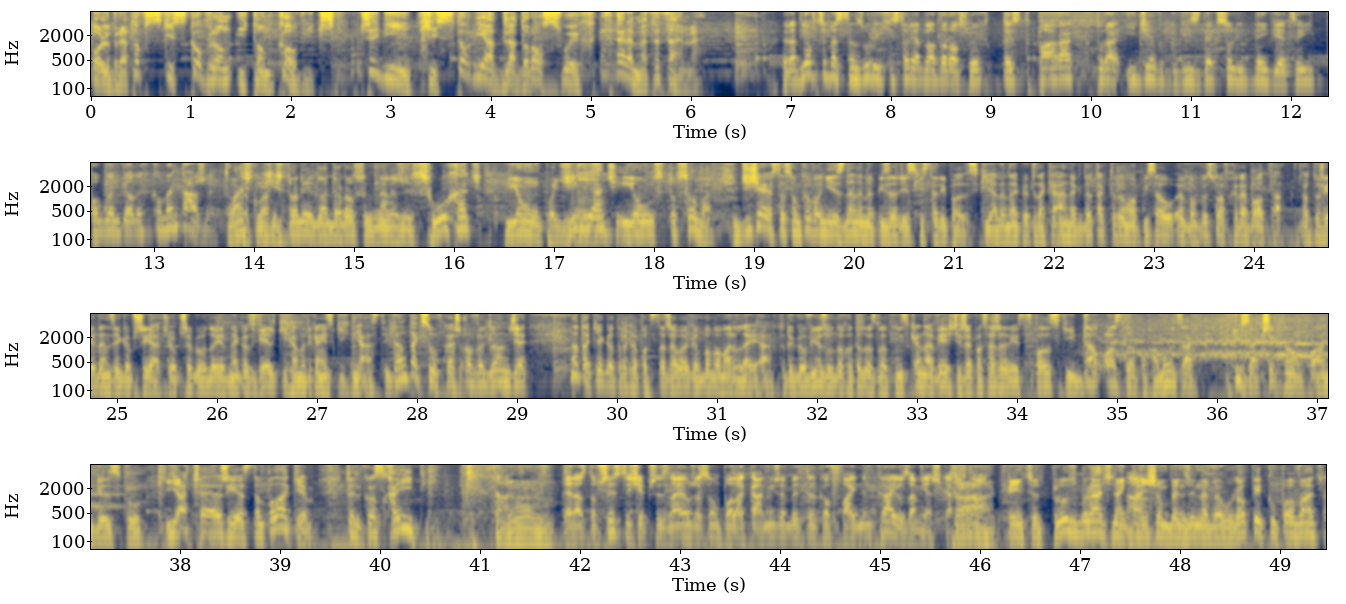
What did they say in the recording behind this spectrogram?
Olbratowski, Skowron i Tomkowicz, czyli historia dla dorosłych w RMFFM. Radiowcy bez cenzury i historia dla dorosłych to jest para, która idzie w gwizdek solidnej wiedzy i pogłębionych komentarzy. Właśnie Dokładnie. historię dla dorosłych należy słuchać, ją podziwiać i ją stosować. Dzisiaj o stosunkowo nieznanym epizodzie z historii Polski, ale najpierw taka anegdota, którą opisał Bogusław Hrabota. Otóż jeden z jego przyjaciół przybył do jednego z wielkich amerykańskich miast i tam taksówkarz o wyglądzie no takiego trochę podstarzałego Boba Marleya, który go wiózł do hotelu z lotniska na wieść, że pasażer jest z Polski, dał ostro po hamulcach i zakrzyknął po angielsku ja też jestem Polakiem, tylko z Haiti. Tak. Teraz to wszyscy się przyznają, że są Polakami, żeby tylko w fajnym kraju zamieszkać. Tak, 500 plus brać, najtańszą benzynę w Europie kupować.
